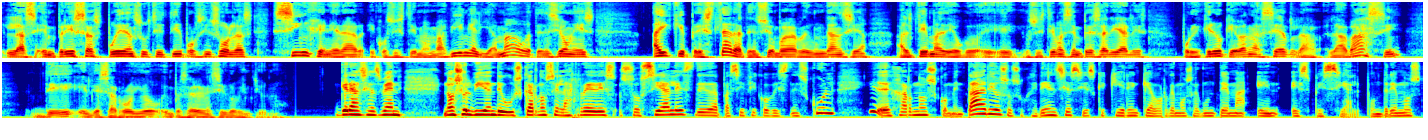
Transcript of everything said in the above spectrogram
las empresas puedan sustituir por sí solas sin generar ecosistemas. Más bien el llamado de atención es hay que prestar atención para la redundancia al tema de eh, ecosistemas empresariales porque creo que van a ser la, la base del desarrollo empresarial en el siglo XXI. Gracias, Ben. No se olviden de buscarnos en las redes sociales de The Pacifico Business School y de dejarnos comentarios o sugerencias si es que quieren que abordemos algún tema en especial. Pondremos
